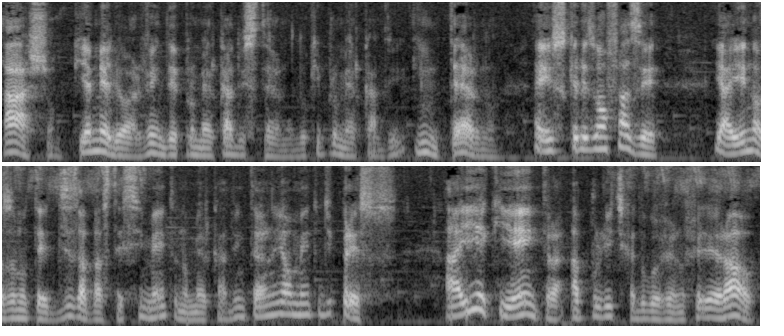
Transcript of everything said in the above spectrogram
acham que é melhor vender para o mercado externo do que para o mercado interno, é isso que eles vão fazer. E aí nós vamos ter desabastecimento no mercado interno e aumento de preços. Aí é que entra a política do governo federal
